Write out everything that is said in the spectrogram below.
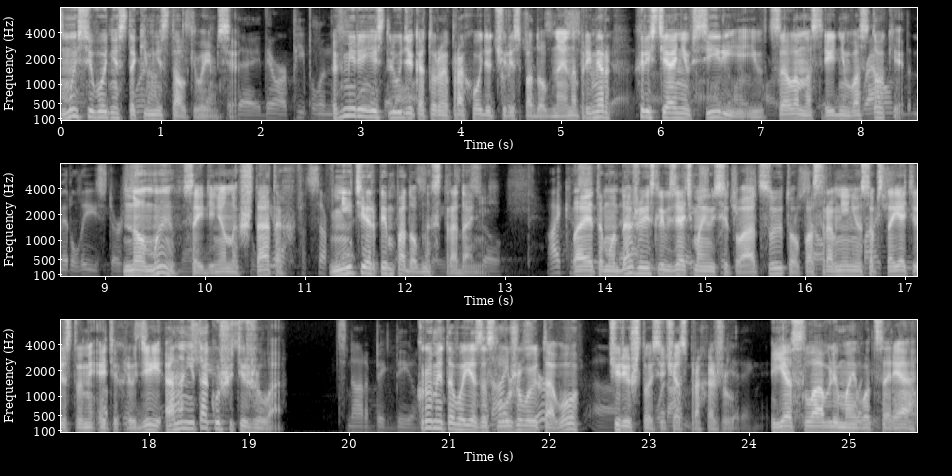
Мы сегодня с таким не сталкиваемся. В мире есть люди, которые проходят через подобное, например, христиане в Сирии и в целом на Среднем Востоке. Но мы в Соединенных Штатах не терпим подобных страданий. Поэтому даже если взять мою ситуацию, то по сравнению с обстоятельствами этих людей она не так уж и тяжела. Кроме того, я заслуживаю того, через что сейчас прохожу. Я славлю моего царя,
